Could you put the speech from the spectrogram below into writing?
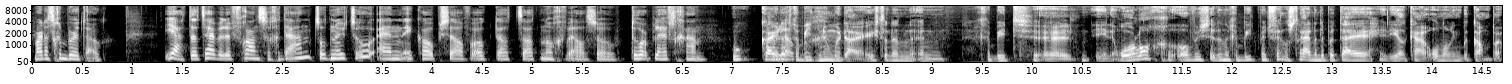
Maar dat gebeurt ook? Ja, dat hebben de Fransen gedaan tot nu toe. En ik hoop zelf ook dat dat nog wel zo door blijft gaan. Hoe kan je dat gebied noemen daar? Is er een, een gebied uh, in oorlog? Of is het een gebied met veel strijdende partijen die elkaar onderling bekampen?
